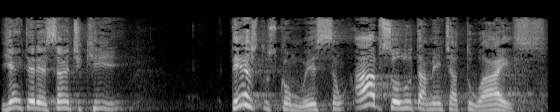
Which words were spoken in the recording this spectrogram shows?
E é interessante que textos como esse são absolutamente atuais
